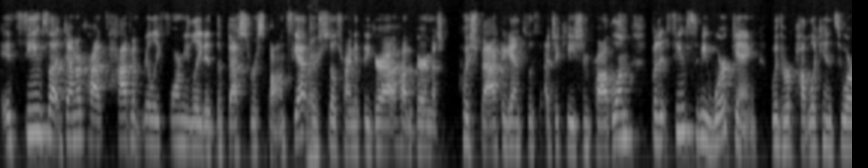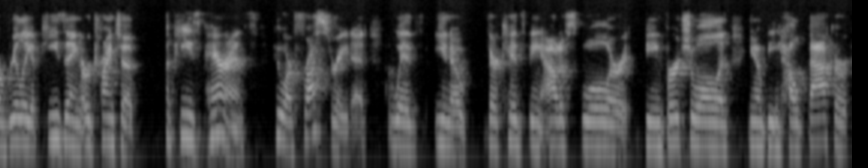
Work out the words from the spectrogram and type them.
It seems that Democrats haven't really formulated the best response yet. Right. They're still trying to figure out how to very much push back against this education problem, but it seems to be working with Republicans who are really appeasing or trying to appease parents who are frustrated with, you know, their kids being out of school or being virtual and you know being held back or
